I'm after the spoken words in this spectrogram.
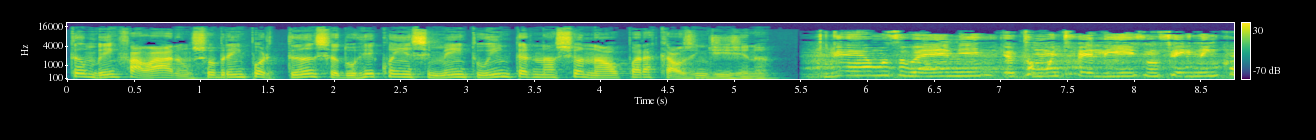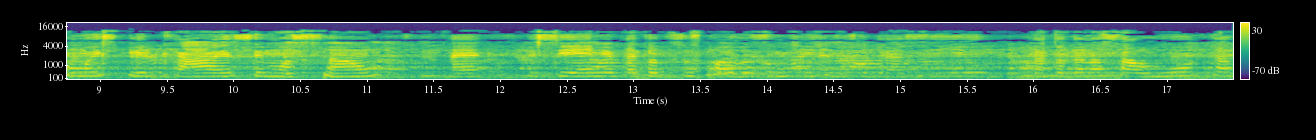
também falaram sobre a importância do reconhecimento internacional para a causa indígena. Ganhamos o Emmy, eu estou muito feliz, não sei nem como explicar essa emoção, né? Esse Emmy é para todos os povos indígenas do Brasil, para toda a nossa luta,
